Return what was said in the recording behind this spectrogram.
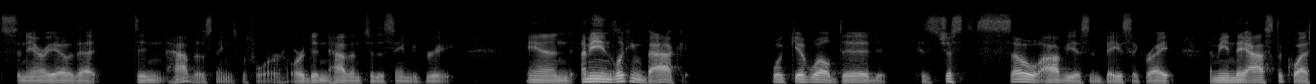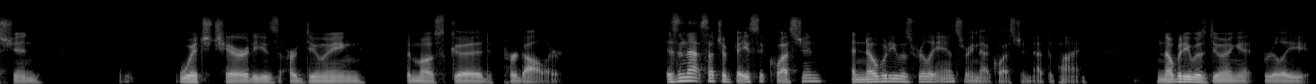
scenario that didn't have those things before or didn't have them to the same degree. And I mean, looking back, what GiveWell did is just so obvious and basic, right? I mean, they asked the question which charities are doing the most good per dollar? Isn't that such a basic question? And nobody was really answering that question at the time nobody was doing it really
